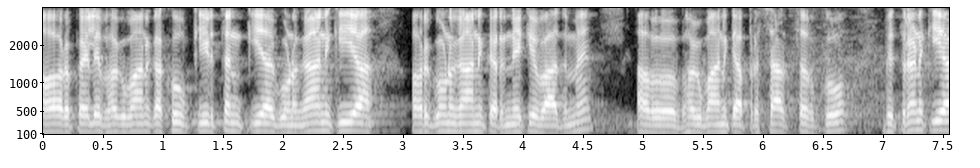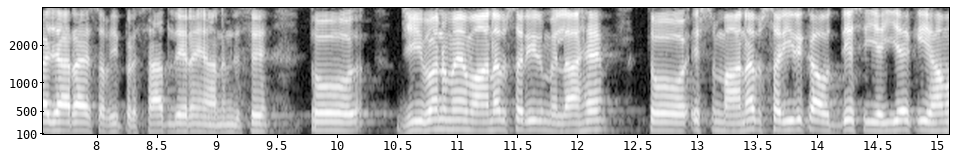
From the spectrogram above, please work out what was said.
और पहले भगवान का खूब कीर्तन किया, गुणगान किया और गुणगान करने के बाद में अब भगवान का प्रसाद सबको वितरण किया जा रहा है, सभी प्रसाद ले रहे हैं आनंद से। तो जीवन में मानव शरीर मिला है तो इस मानव शरीर का उद्देश्य यही है कि हम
